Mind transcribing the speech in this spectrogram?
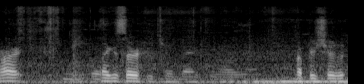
All right thank you sir. I appreciate it.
